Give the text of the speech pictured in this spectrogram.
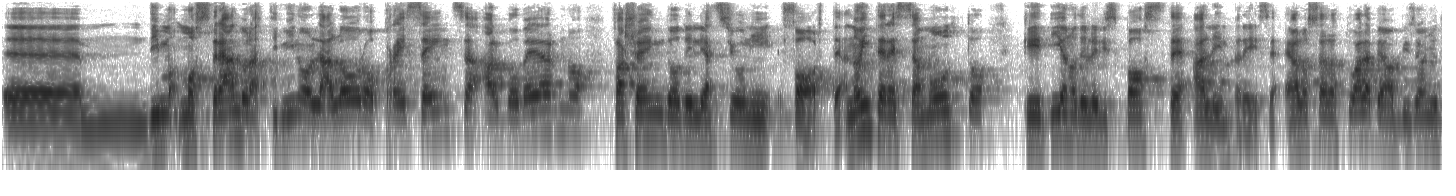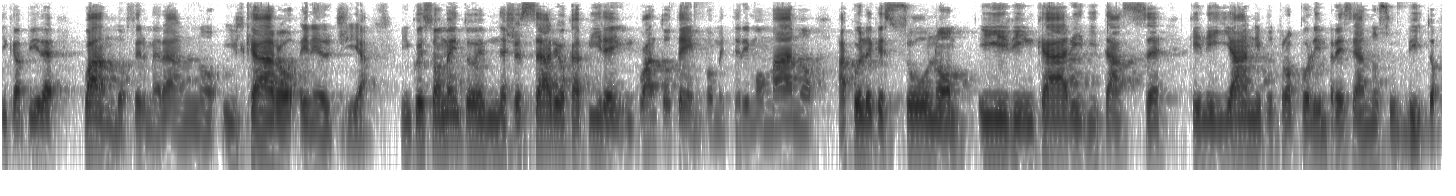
ehm, dimostrando un attimino la loro presenza al governo facendo delle azioni forti. A noi interessa molto che diano delle risposte alle imprese e allo stato attuale abbiamo bisogno di capire quando fermeranno il caro energia. In questo momento è necessario capire in quanto tempo metteremo mano a quelli che sono i rincari di tasse che negli anni purtroppo le imprese hanno subito.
